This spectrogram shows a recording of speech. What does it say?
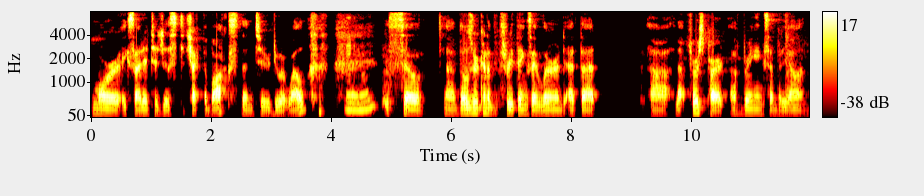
more excited to just check the box than to do it well. Mm-hmm. so uh, those are kind of the three things I learned at that uh, that first part of bringing somebody on.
